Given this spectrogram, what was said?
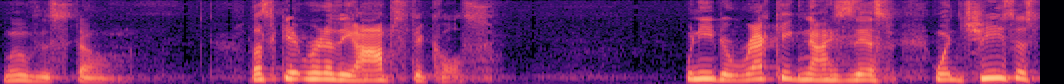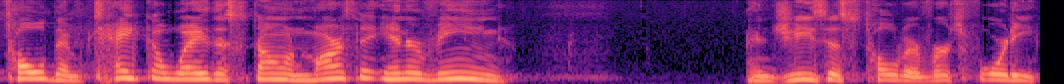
Move the stone. Let's get rid of the obstacles. We need to recognize this. When Jesus told them, Take away the stone, Martha intervened. And Jesus told her, verse 40,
